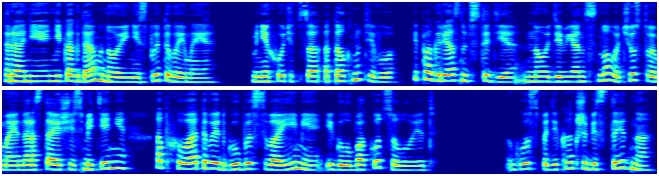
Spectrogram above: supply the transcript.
ранее никогда мною не испытываемые. Мне хочется оттолкнуть его и погрязнуть в стыде, но Демьян снова, чувствуя мое нарастающее смятение, обхватывает губы своими и глубоко целует. Господи, как же бесстыдно!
